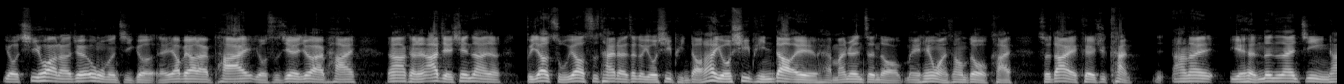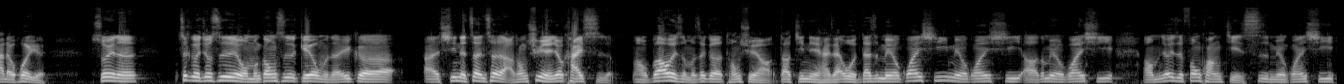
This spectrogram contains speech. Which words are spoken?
有企划呢，就会问我们几个，诶、要不要来拍？有时间就来拍。那可能阿姐现在呢，比较主要是她的这个游戏频道，她游戏频道诶、还蛮认真的哦，每天晚上都有开，所以大家也可以去看。她呢也很认真在经营她的会员，所以呢，这个就是我们公司给我们的一个呃新的政策啊，从去年就开始了啊，我不知道为什么这个同学哦到今年还在问，但是没有关系，没有关系啊，都没有关系啊，我们就一直疯狂解释，没有关系，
